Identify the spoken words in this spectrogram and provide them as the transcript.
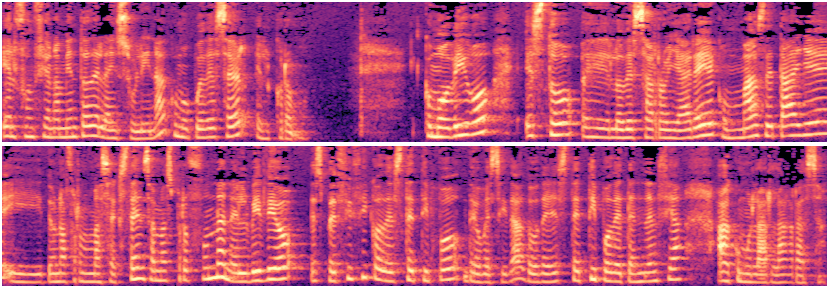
el funcionamiento de la insulina, como puede ser el cromo. Como digo, esto eh, lo desarrollaré con más detalle y de una forma más extensa, más profunda en el vídeo específico de este tipo de obesidad o de este tipo de tendencia a acumular la grasa.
